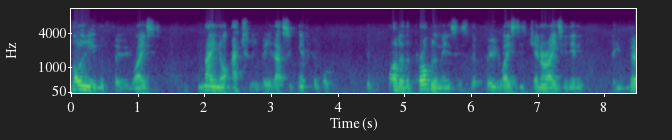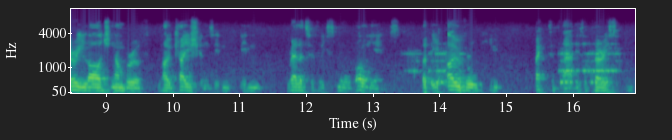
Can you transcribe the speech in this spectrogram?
volume of food waste may not actually be that significant. What the, part of the problem is is that food waste is generated in a very large number of locations in, in relatively small volumes, but the overall effect of that is a very significant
